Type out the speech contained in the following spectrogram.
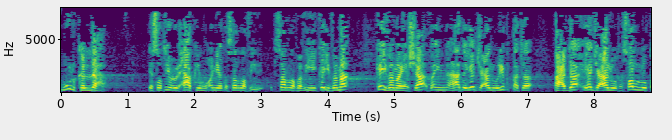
ملكا لها. يستطيع الحاكم أن يتصرف يتصرف فيه كيفما كيفما يشاء فإن هذا يجعل ربقة أعداء يجعل تسلط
